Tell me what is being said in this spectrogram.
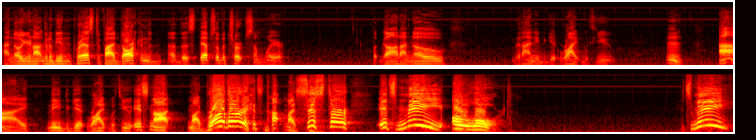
I know you're not going to be impressed if I darken the, uh, the steps of a church somewhere. But God, I know that I need to get right with you. Mm. I need to get right with you. It's not my brother, it's not my sister, it's me, oh Lord. It's me.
